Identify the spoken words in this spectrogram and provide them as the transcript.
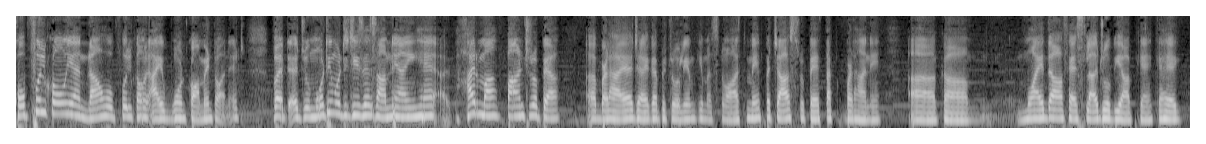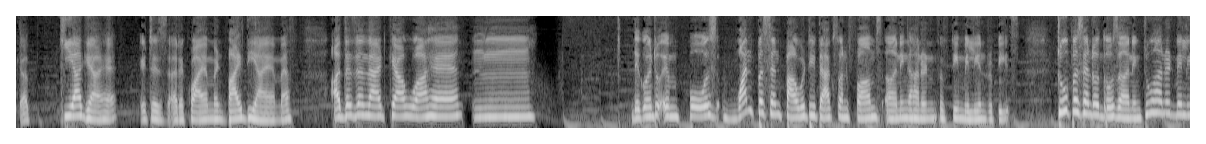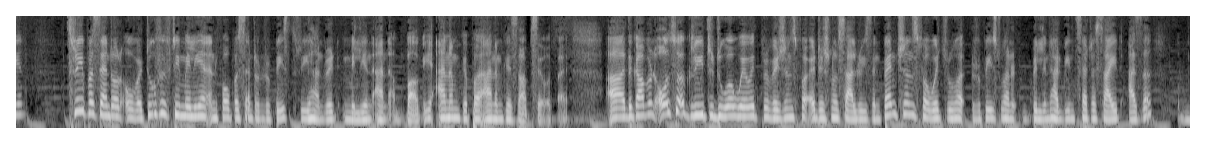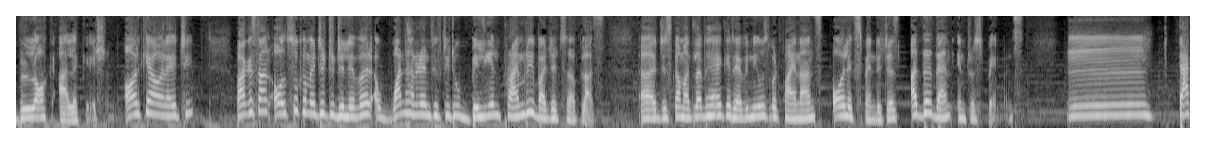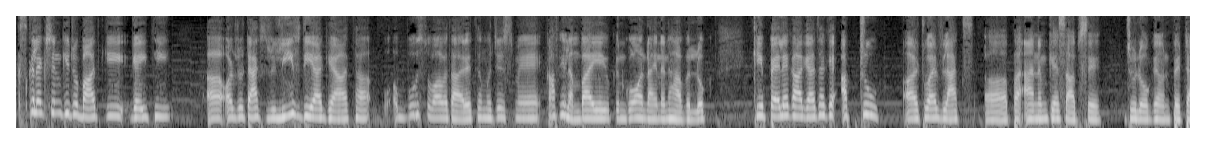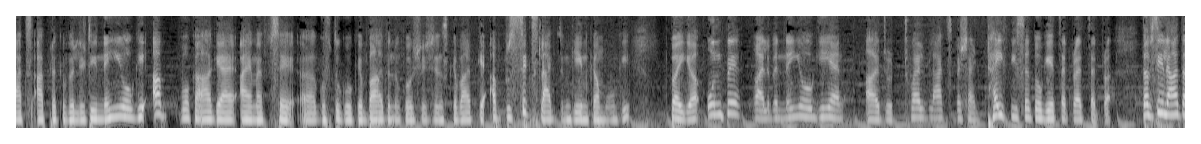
होपफुल कहूँ या ना होपफुल कहूँ I won't comment on it but जो मोटी मोटी चीज़ें सामने आई हैं, हर माह पाँच रुपया बढ़ाया जाएगा पेट्रोलियम की मसनूआत में पचास रुपए तक बढ़ाने का माहा फैसला जो भी आप कहें कहे किया गया है it is requirement by the I M F other than that क्या हुआ है? Hmm, They're going to impose 1% poverty tax on firms earning 150 million rupees, 2% on those earning 200 million, 3% on over 250 million and 4% on rupees 300 million and above. ये annum के पर annum के हिसाब से होता है. Uh, the government also agreed to do away with provisions for additional salaries and pensions for which rupees 200 billion had been set aside as a block allocation. और क्या हो रहा है जी? Pakistan also committed to deliver a 152 billion primary budget surplus जिसका मतलब है कि revenues but finance all expenditures other than interest payments tax collection की जो बात की गई थी और जो टैक्स रिलीफ दिया गया था, वो अबू सुबह बता रहे थे मुझे, इसमें काफ़ी लंबा है you can go online and have a look कि पहले कहा गया था कि up to twelve lakhs per annum के हिसाब से जो लोग हैं, उन पर टैक्स एप्लीकेबिलिटी नहीं होगी। अब वो कहा गया है आईएमएफ से गुफ्तु के बाद नेगोशिएशन के बाद कि अप टू सिक्स लाख जिनकी इनकम होगी, भैया, उन पे गालिबन नहीं होगी एंड जो ट्वेल्व लैक्स पे शायद ढाई फ़ीसद होगी एक्सेट्रा एक्सेट्रा तफसीलात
